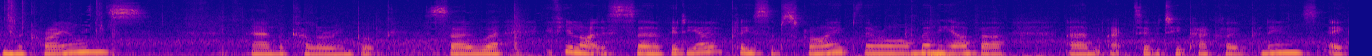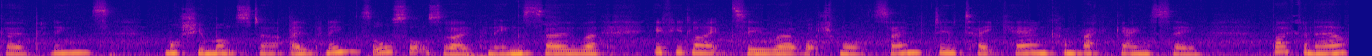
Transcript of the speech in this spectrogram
and the crayons and the colouring book. So uh, if you like this uh, video please subscribe. There are many other um, activity pack openings, egg openings, Moshi Monster openings, all sorts of openings. So uh, if you'd like to uh, watch more of the same, do take care and come back again soon. Bye for now.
